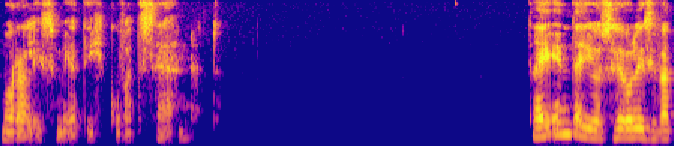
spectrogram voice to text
moralismia tihkuvat säännöt? Tai entä jos he olisivat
